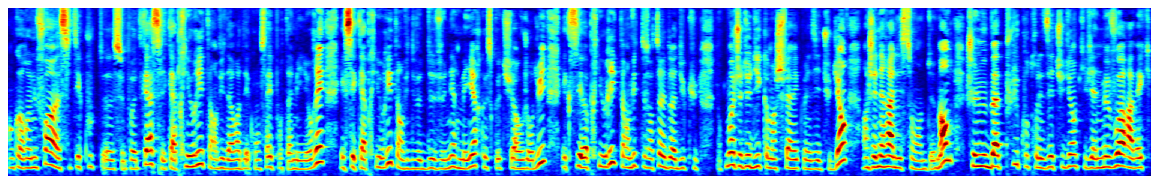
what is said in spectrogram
Encore une fois, si tu écoutes euh, ce podcast, c'est qu'a priori, tu as envie d'avoir des conseils pour t'améliorer et c'est qu'a priori, tu as envie de devenir meilleur que ce que tu as aujourd'hui et que c'est a priori que tu as envie de te sortir les doigts du cul. Donc moi, je te dis comment je fais avec mes étudiants. En général, ils sont en demande. Je ne me bats plus contre les étudiants qui viennent me voir avec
